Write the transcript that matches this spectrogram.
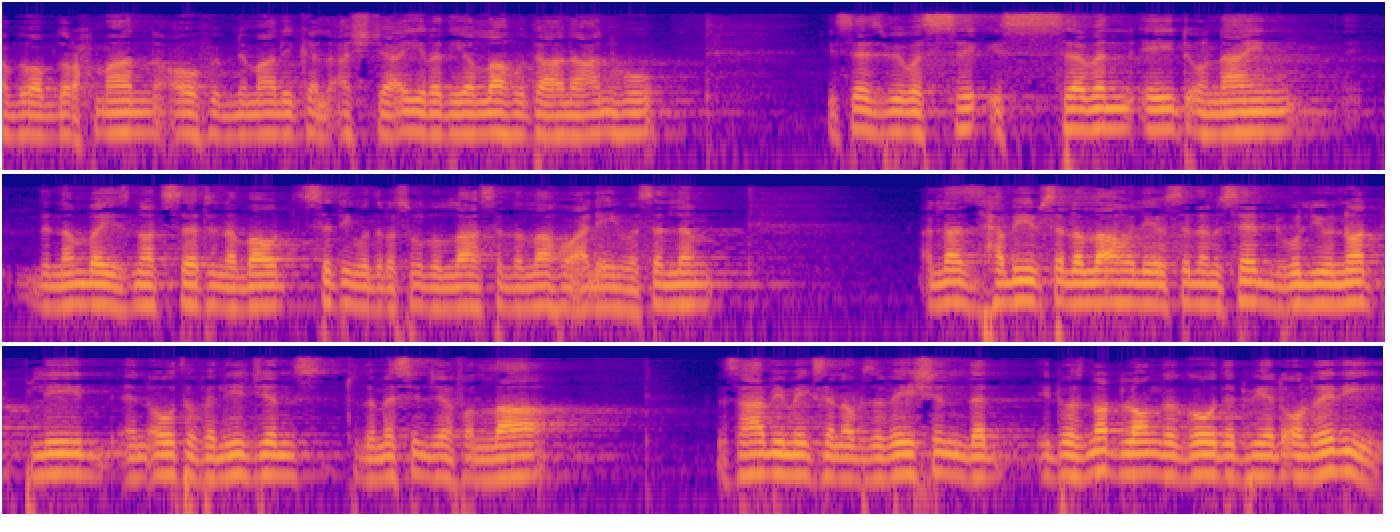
Abu Abdurrahman Auf ibn Malik al-Ashja'i radiyallahu ta'ala anhu. He says we were six, seven, eight or nine, the number is not certain about, sitting with Rasulullah sallallahu alayhi wasallam. Allah's Habib sallallahu alayhi wasallam said, will you not plead an oath of allegiance to the Messenger of Allah the Sahabi makes an observation that it was not long ago that we had already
